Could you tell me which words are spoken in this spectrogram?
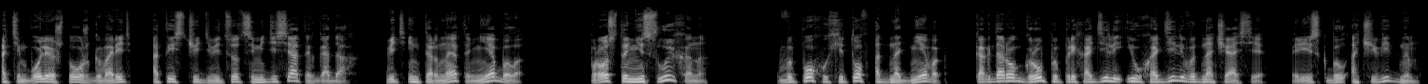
а тем более, что уж говорить о 1970-х годах, ведь интернета не было. Просто неслыханно. В эпоху хитов-однодневок, когда рок-группы приходили и уходили в одночасье, риск был очевидным.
